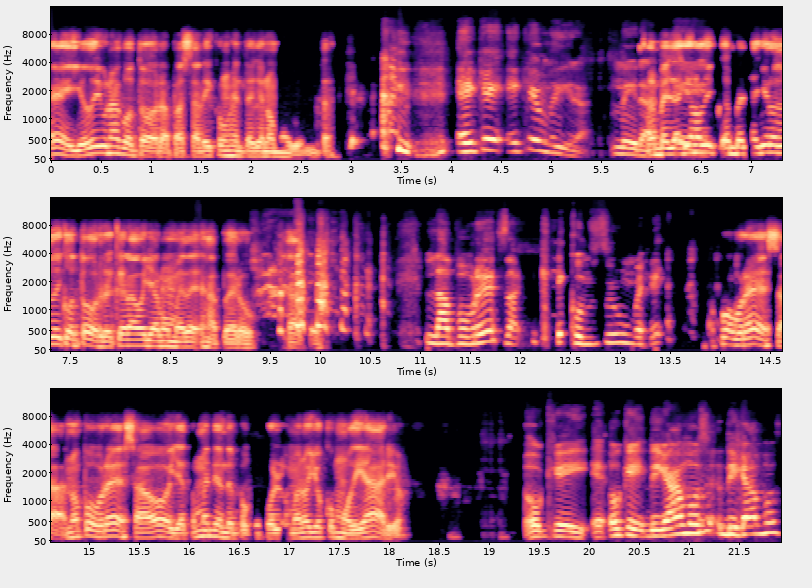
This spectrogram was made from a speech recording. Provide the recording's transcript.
Ey, yo doy una cotorra para salir con gente que no me gusta. Es que, es que mira, mira. En verdad, yo no eh, doy, en verdad yo no doy cotorra, es que la olla no me deja, pero. La pobreza que consume. No pobreza, no pobreza, oye, tú me entiendes, porque por lo menos yo como diario. Ok, eh, ok, digamos, digamos,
